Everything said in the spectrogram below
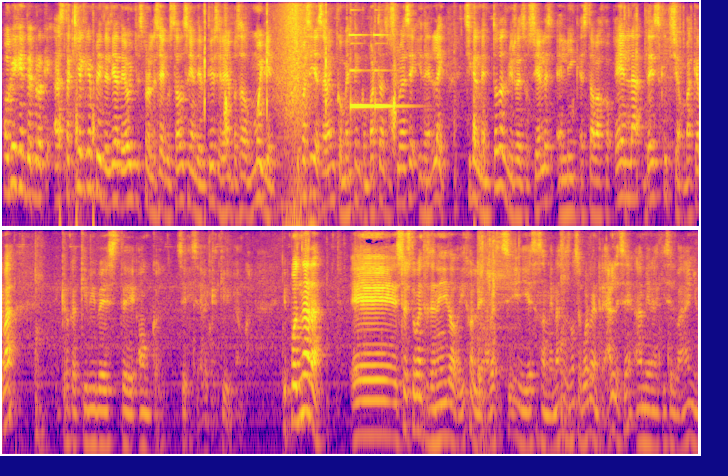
Ok gente, pero que hasta aquí el gameplay del día de hoy. Espero les haya gustado, se hayan divertido y se le hayan pasado muy bien. Si fue así, ya saben, comenten, compartan, suscríbanse y den like. Síganme en todas mis redes sociales, el link está abajo en la descripción. ¿Va que va? Creo que aquí vive este Uncle. Sí, se ve que aquí vive Uncle. Y pues nada, Eh, esto estuvo entretenido. Híjole, a ver si esas amenazas no se vuelven reales, ¿eh? Ah, mira, aquí es el baño.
